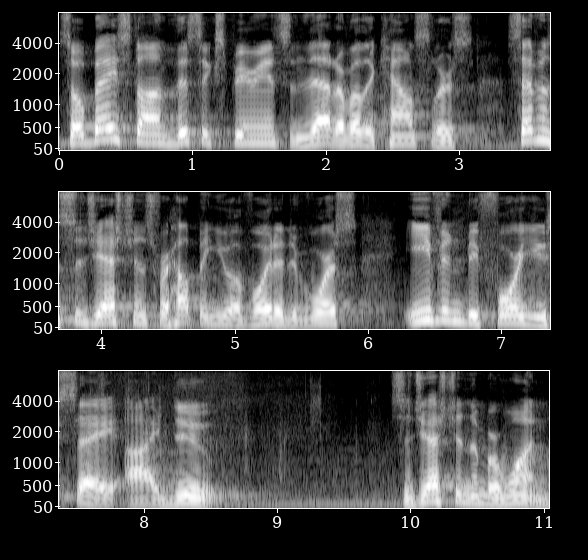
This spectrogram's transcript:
So based on this experience and that of other counselors, seven suggestions for helping you avoid a divorce even before you say, I do. Suggestion number one,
